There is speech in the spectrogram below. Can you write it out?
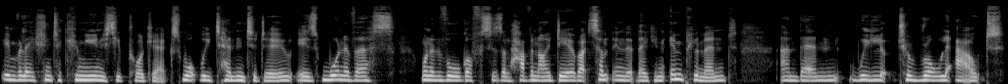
in relation to community projects, what we tend to do is one of us, one of the VAWG officers will have an idea about something that they can implement. And then we look to roll it out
